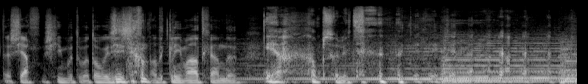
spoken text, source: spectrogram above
Dus ja, misschien moeten we toch eens iets aan dat klimaat gaan doen. Ja, absoluut.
